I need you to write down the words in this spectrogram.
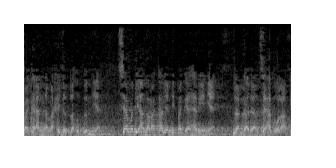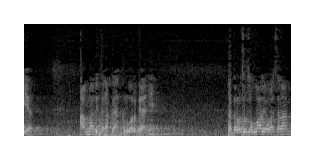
faka'annama hijat lahu dunya." Siapa di antara kalian di pagi harinya dalam keadaan sehat walafiat. Aman di tengah-tengah keluarganya. Kata Rasulullah SAW,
